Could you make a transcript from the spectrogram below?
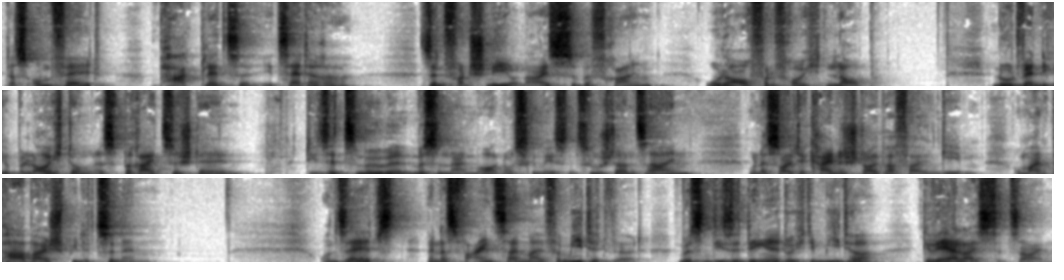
Das Umfeld, Parkplätze etc. sind von Schnee und Eis zu befreien oder auch von feuchtem Laub. Notwendige Beleuchtung ist bereitzustellen die Sitzmöbel müssen in einem ordnungsgemäßen Zustand sein und es sollte keine Stolperfallen geben, um ein paar Beispiele zu nennen. Und selbst wenn das Vereinsheim mal vermietet wird, müssen diese Dinge durch den Mieter gewährleistet sein.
